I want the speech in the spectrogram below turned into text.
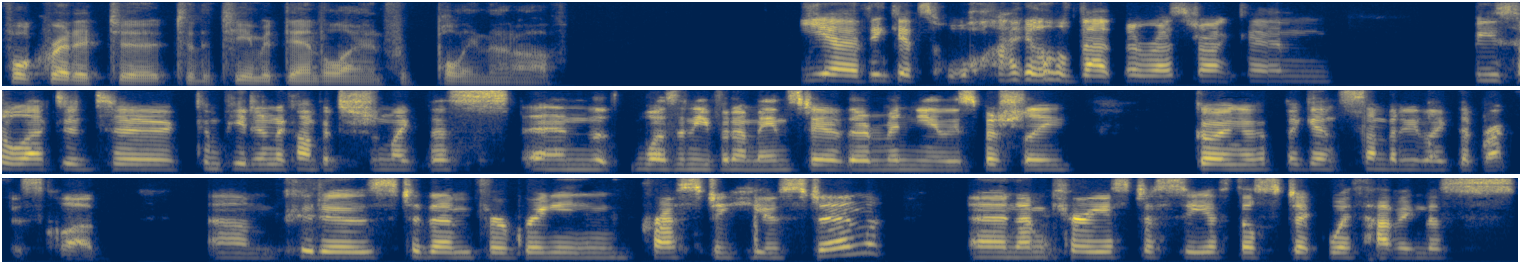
full credit to to the team at Dandelion for pulling that off. Yeah, I think it's wild that the restaurant can be selected to compete in a competition like this and wasn't even a mainstay of their menu, especially going up against somebody like the Breakfast Club. Um, kudos to them for bringing press to Houston. And I'm curious to see if they'll stick with having this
